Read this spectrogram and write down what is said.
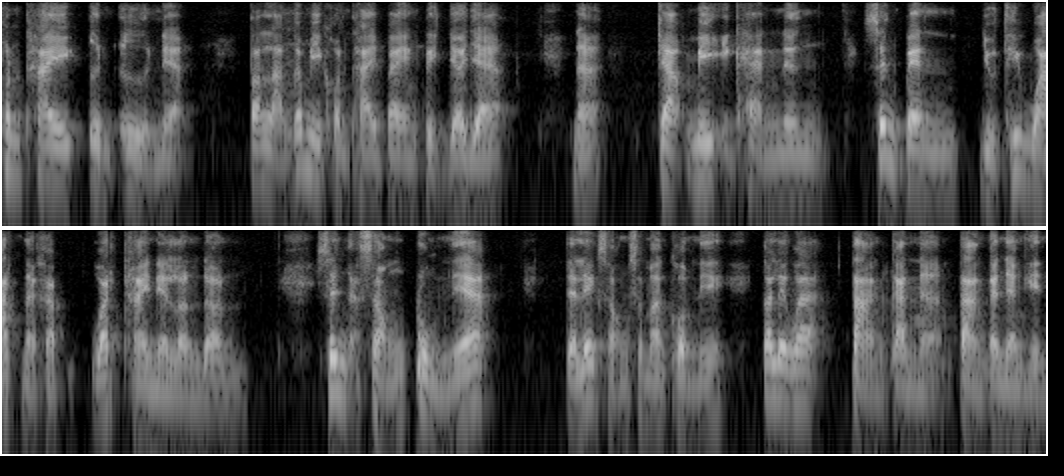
คนไทยอื่น ๆ เนี่ย ตอนหลังก็มีคนไทยไปอังกฤษเยอะแยะนะ จะมีอีกแห่งหนึ่ง ซึ่งเป็นอยู่ที่วัดนะครับ วัดไทยในลอนดอน ซึ่งสองกลุ่มเนี้ยแต่เลขสองสมาคมนี้ก็เรียกว่าต่างกันนะต่างกันอย่างเห็น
